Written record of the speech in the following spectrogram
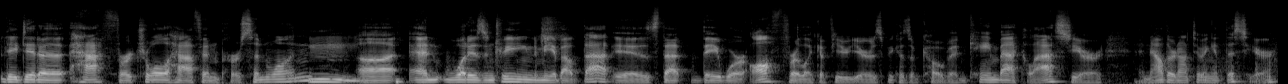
they did a half virtual, half in person one. Hmm. Uh, and what is intriguing to me about that is that they were off for like a few years because of COVID, came back last year, and now they're not doing it this year.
